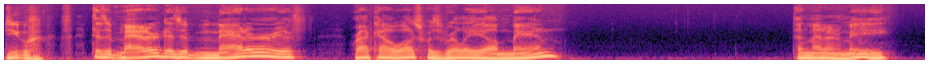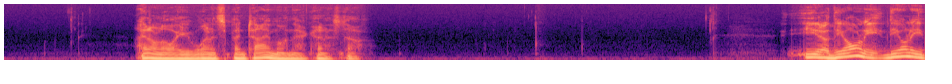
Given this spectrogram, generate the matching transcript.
Do you? Does it matter? Does it matter if Raquel Welch was really a man? Doesn't matter to me. I don't know why you want to spend time on that kind of stuff. You know, the only, the only,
